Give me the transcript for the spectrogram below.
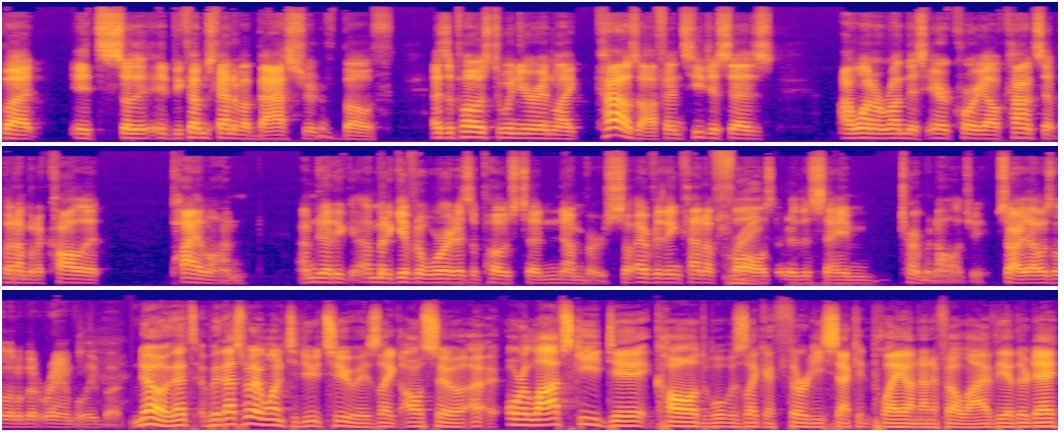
But it's so that it becomes kind of a bastard of both, as opposed to when you're in like Kyle's offense, he just says, I want to run this Air Coryell concept, but I'm going to call it pylon I'm gonna I'm gonna give it a word as opposed to numbers. So everything kind of falls right. under the same terminology. Sorry, that was a little bit rambly, but no, that's but that's what I wanted to do too. Is like also uh, Orlovsky did called what was like a 30 second play on NFL Live the other day.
